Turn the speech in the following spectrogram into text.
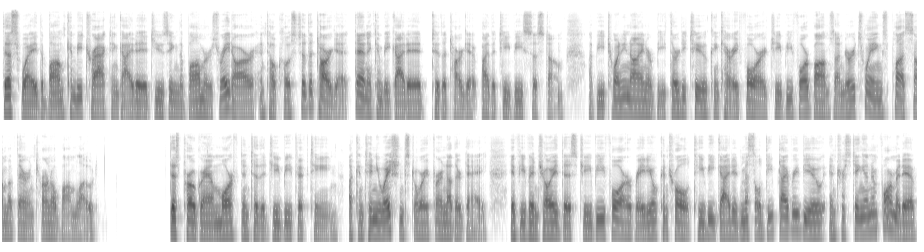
This way, the bomb can be tracked and guided using the bomber's radar until close to the target. Then it can be guided to the target by the TV system. A B-29 or B-32 can carry four GB-4 bombs under its wings plus some of their internal bomb load. This program morphed into the GB-15, a continuation story for another day. If you've enjoyed this GB-4 radio-controlled TV-guided missile deep dive review, interesting and informative,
